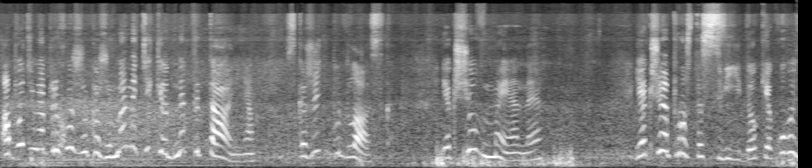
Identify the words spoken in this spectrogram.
А потім я приходжу і кажу, в мене тільки одне питання. Скажіть, будь ласка, якщо в мене, якщо я просто свідок якогось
